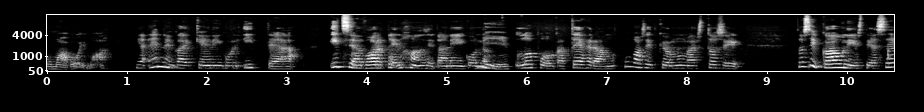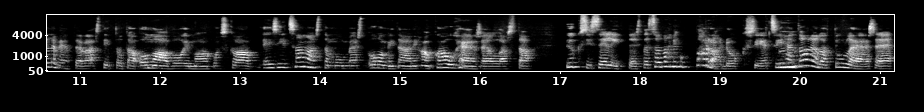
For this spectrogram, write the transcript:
omaa voimaa. Ja ennen kaikkea niin kuin itseä, itseä vartenhan sitä niin kuin niin. lopulta tehdään, mutta kuvasitkin on mun mielestä tosi, tosi kauniisti ja selventävästi tota omaa voimaa, koska ei siitä sanasta mun mielestä ole mitään ihan kauhean sellaista yksiselitteistä. Se on vähän niin kuin paradoksi, että siihen mm-hmm. todella tulee se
